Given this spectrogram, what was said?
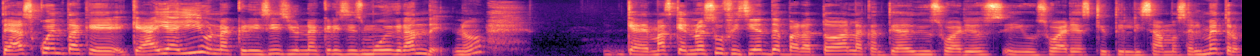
te das cuenta que, que, hay ahí una crisis y una crisis muy grande, ¿no? Que además que no es suficiente para toda la cantidad de usuarios y usuarias que utilizamos el metro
